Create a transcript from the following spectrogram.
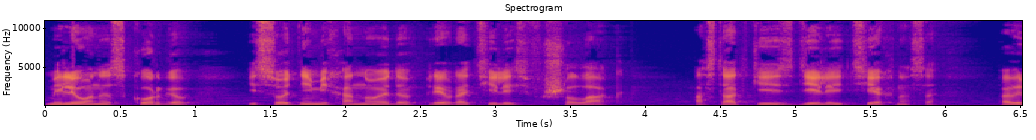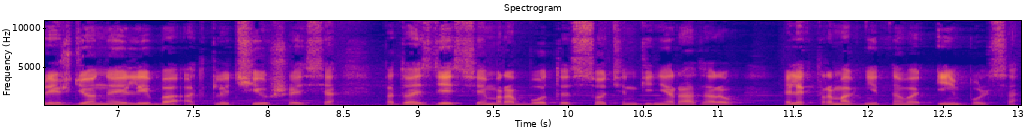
Миллионы скоргов и сотни механоидов превратились в шлак, остатки изделий техноса, поврежденные либо отключившиеся под воздействием работы сотен генераторов электромагнитного импульса,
